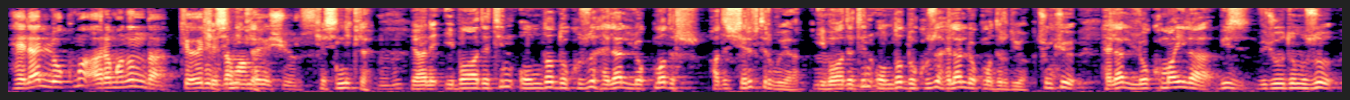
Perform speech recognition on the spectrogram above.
helal lokma aramanın da ki öyle Kesinlikle. bir zamanda yaşıyoruz. Kesinlikle. Hı hı. Yani ibadet İbadetin onda dokuzu helal lokmadır. Hadis-i şeriftir bu yani. İbadetin onda dokuzu helal lokmadır diyor. Çünkü helal lokmayla biz vücudumuzu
